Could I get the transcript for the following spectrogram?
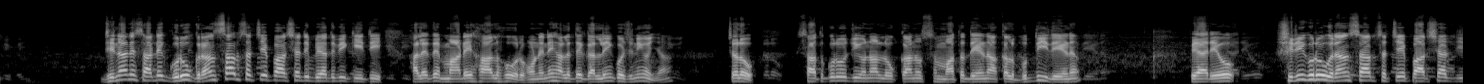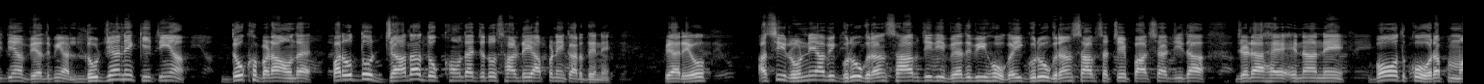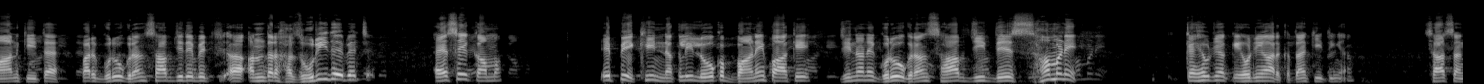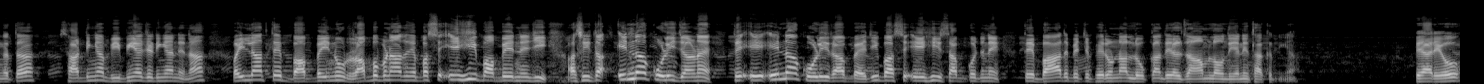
ਜਿਨ੍ਹਾਂ ਨੇ ਸਾਡੇ ਗੁਰੂ ਗ੍ਰੰਥ ਸਾਹਿਬ ਸੱਚੇ ਪਾਤਸ਼ਾਹ ਦੀ ਬੇਅਦਬੀ ਕੀਤੀ, ਹਲੇ ਤੇ ਮਾੜੇ ਹਾਲ ਹੋਰ ਹੋਣੇ ਨੇ, ਹਲੇ ਤੇ ਗੱਲਾਂ ਹੀ ਕੁਝ ਨਹੀਂ ਹੋਈਆਂ। ਚਲੋ, ਸਤਿਗੁਰੂ ਜੀ ਉਹਨਾਂ ਲੋਕਾਂ ਨੂੰ ਸਮਤ ਦੇਣ, ਅਕਲ ਬੁੱਧੀ ਦੇਣ। ਪਿਆਰਿਓ, ਸ੍ਰੀ ਗੁਰੂ ਗ੍ਰੰਥ ਸਾਹਿਬ ਸੱਚੇ ਪਾਤਸ਼ਾਹ ਜੀ ਦੀਆਂ ਬੇਅਦਬੀਆਂ ਦੂਜਿਆਂ ਨੇ ਕੀਤੀਆਂ, ਦੁੱਖ ਬੜਾ ਆਉਂਦਾ ਪਰ ਉਦੋਂ ਜ਼ਿਆਦਾ ਦੁੱਖ ਆਉਂਦਾ ਜਦੋਂ ਸਾਡੇ ਆਪਣੇ ਕਰਦੇ ਨੇ। ਪਿਆਰਿਓ, ਅਸੀਂ ਰੋਨੇ ਆ ਵੀ ਗੁਰੂ ਗ੍ਰੰਥ ਸਾਹਿਬ ਜੀ ਦੀ ਬੇਅਦਬੀ ਹੋ ਗਈ, ਗੁਰੂ ਗ੍ਰੰਥ ਸਾਹਿਬ ਸੱਚੇ ਪਾਤਸ਼ਾਹ ਜੀ ਦਾ ਜਿਹੜਾ ਹੈ, ਇਹਨਾਂ ਨੇ ਬਹੁਤ ਘੋਰ ਅਪਮਾਨ ਕੀਤਾ ਪਰ ਗੁਰੂ ਗ੍ਰੰਥ ਸਾਹਿਬ ਜੀ ਦੇ ਵਿੱਚ ਅੰਦਰ ਹਜ਼ੂਰੀ ਦੇ ਵਿੱਚ, ਐਸੇ ਕੰਮ ਇਹ ਭੇਖੀ ਨਕਲੀ ਲੋਕ ਬਾਣੇ ਪਾ ਕੇ ਜਿਨ੍ਹਾਂ ਨੇ ਗੁਰੂ ਗ੍ਰੰਥ ਸਾਹਿਬ ਜੀ ਦੇ ਸਾਹਮਣੇ ਕਿਹੋ ਜਿਹੀਆਂ ਕਿਹੋ ਜਿਹੀਆਂ ਹਰਕਤਾਂ ਕੀਤੀਆਂ। ਸਾਧ ਸੰਗਤ, ਸਾਡੀਆਂ ਬੀਬੀਆਂ ਜਿਹੜੀਆਂ ਨੇ ਨਾ, ਪਹਿਲਾਂ ਤੇ ਬਾਬੇ ਨੂੰ ਰੱਬ ਬਣਾ ਦਿੰਦੇ, ਬਸ ਇਹੀ ਬਾਬੇ ਨੇ ਜੀ। ਅਸੀਂ ਤਾਂ ਇਹਨਾਂ ਕੋਲ ਹੀ ਜਾਣਾ ਤੇ ਇਹ ਇਹਨਾਂ ਕੋਲ ਹੀ ਰੱਬ ਹੈ ਜੀ, ਬਸ ਇਹੀ ਸਭ ਕੁਝ ਨੇ। ਤੇ ਬਾਅਦ ਵਿੱਚ ਫਿਰ ਉਹਨਾਂ ਲੋਕਾਂ ਦੇ ਇਲਜ਼ਾਮ ਲਾਉਂਦੀਆਂ ਨਹੀਂ ਥੱਕਦੀਆਂ। ਪਿਆਰਿਓ,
